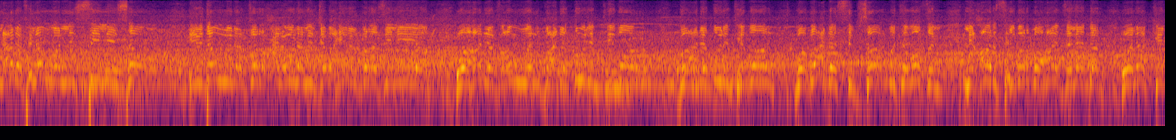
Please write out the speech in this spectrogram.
الهدف الأول للسيليسو يدون الفرحة الأولى للجماهير البرازيلية. وهدف أول بعد طول انتظار. بعد طول انتظار وبعد استبصار متواصل لحارس المرمى ليندنر ولكن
